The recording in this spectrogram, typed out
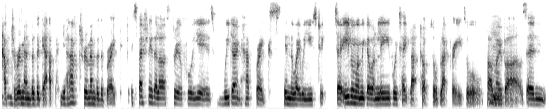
have to remember the gap. You have to remember the break. Especially the last three or four years, we don't have breaks in the way we used to. So even when we go on leave, we take laptops or Blackberries or our mm. mobiles. And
